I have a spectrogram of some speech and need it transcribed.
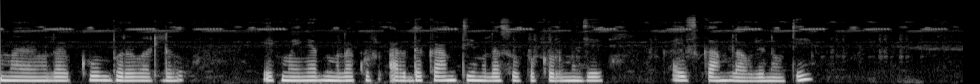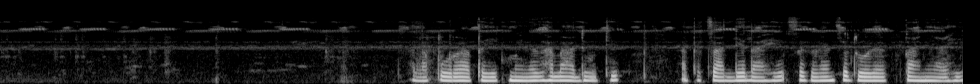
मा- मला खूप बरं वाटलं. एक महिन्यात मला खूप अर्धं काम ती मला सोपं करून म्हणजे काहीच काम लावले नव्हते. चला पोरं आता एक महिना झाला आले होते. आता चाललेलं आहे. सगळ्यांच्या डोळ्यात पाणी आहे.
